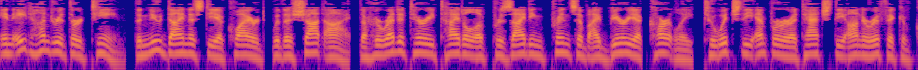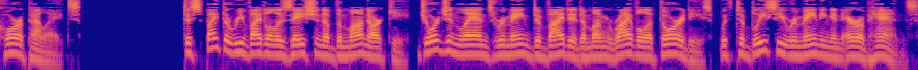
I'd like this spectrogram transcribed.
In 813, the new dynasty acquired, with Ashot I, the hereditary title of presiding prince of Iberia Kartli, to which the emperor attached the honorific of Kouropalates. Despite the revitalization of the monarchy, Georgian lands remained divided among rival authorities, with Tbilisi remaining in Arab hands.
